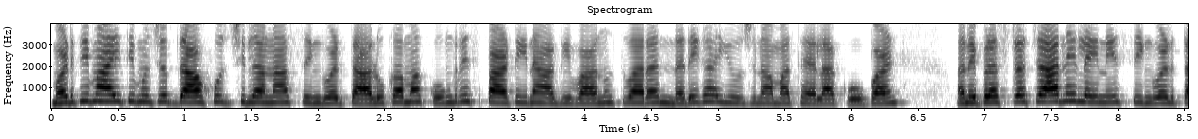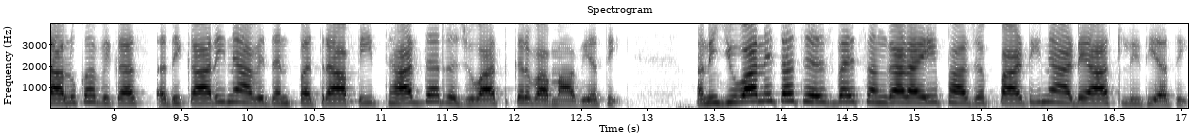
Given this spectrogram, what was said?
મળતી માહિતી મુજબ દાહોદ જિલ્લાના સિંગવડ તાલુકામાં કોંગ્રેસ પાર્ટીના આગેવાનો દ્વારા નરેગા યોજનામાં થયેલા કૌભાંડ અને ભ્રષ્ટાચારને લઈને સિંગવડ તાલુકા વિકાસ અધિકારીને આવેદનપત્ર આપી ધારદાર રજૂઆત કરવામાં આવી હતી. અને યુવા નેતા જયેશભાઈ સંગાડાએ ભાજપ પાર્ટીને આડે હાથ લીધી હતી.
